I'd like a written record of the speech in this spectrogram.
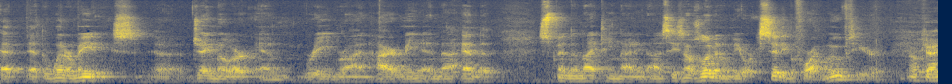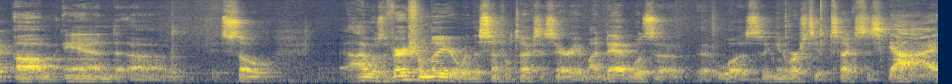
at at the winter meetings. Uh, Jay Miller and Reid Ryan hired me, and I had to spend the 1999 season. I was living in New York City before I moved here. Okay. Um, and uh, so I was very familiar with the Central Texas area. My dad was a, was a University of Texas guy,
